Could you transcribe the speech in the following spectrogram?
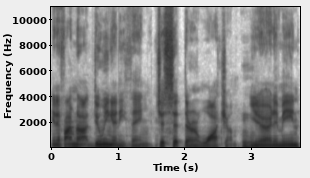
And if I'm not doing anything, just sit there and watch them. Mm-hmm. You know what I mean?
